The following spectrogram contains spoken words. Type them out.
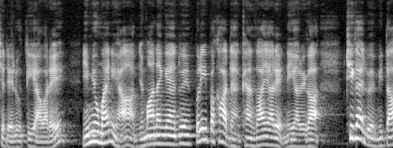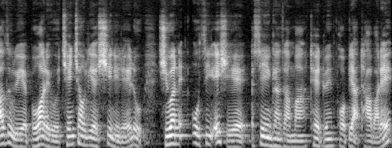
ဖြစ်တယ်လို့သိရပါတယ်။မြေမြုံမိုင်းတွေဟာမြန်မာနိုင်ငံအတွင်းပြိပခဒဏ်ခံစားရတဲ့နေရာတွေကထိခိုက်လွယ်မိသားစုတွေရဲ့ဘဝတွေကိုချင်းချောက်လျက်ရှိနေတယ်လို့ UNOCHA ရဲ့အစီရင်ခံစာမှာထည့်သွင်းဖော်ပြထားပါတယ်။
